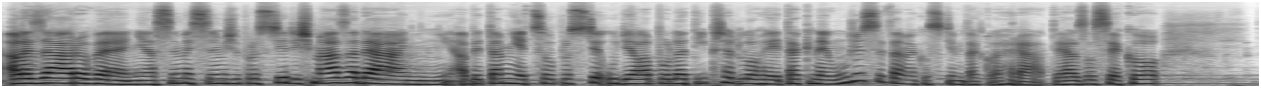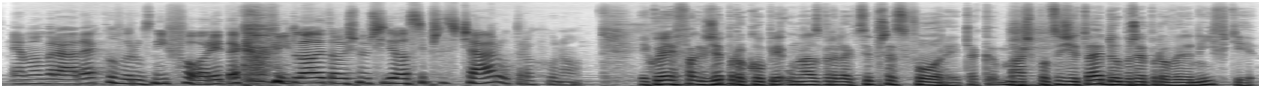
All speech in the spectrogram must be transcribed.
Ale zároveň já si myslím, že prostě když má zadání, aby tam něco prostě udělal podle té předlohy, tak nemůže si tam jako s tím takhle hrát. Já zase jako já mám ráda jako v různý fóry takovýhle, ale to už mi přijde vlastně přes čáru trochu. No. Jako je fakt, že Prokop je u nás v redakci přes fóry, tak máš pocit, že to je dobře provedený vtip?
